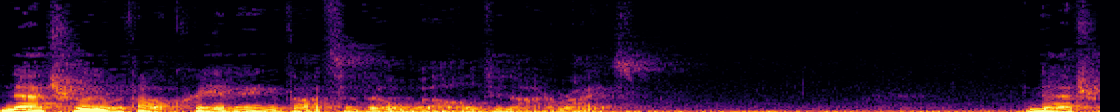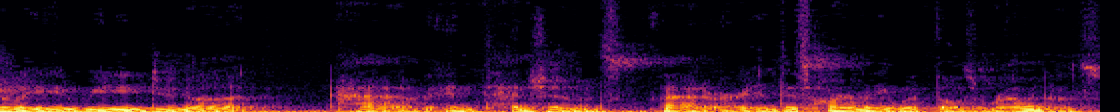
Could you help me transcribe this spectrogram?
Naturally, without craving, thoughts of ill will do not arise. Naturally, we do not have intentions that are in disharmony with those around us.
